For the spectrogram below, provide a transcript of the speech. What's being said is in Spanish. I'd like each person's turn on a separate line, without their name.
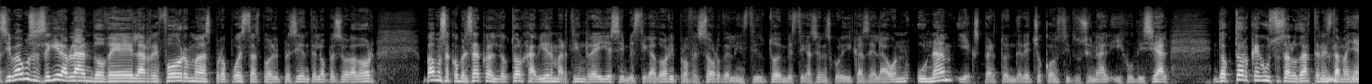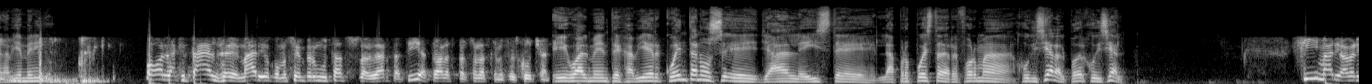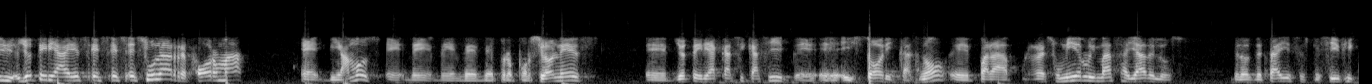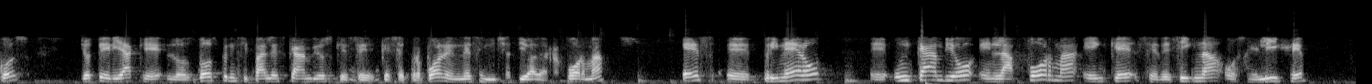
Si vamos a seguir hablando de las reformas propuestas por el presidente López Obrador, vamos a conversar con el doctor Javier Martín Reyes, investigador y profesor del Instituto de Investigaciones Jurídicas de la UNAM y experto en Derecho Constitucional y Judicial. Doctor, qué gusto saludarte en esta mañana. Bienvenido.
Hola, ¿qué tal, eh, Mario? Como siempre, un gustazo saludarte a ti y a todas las personas que nos escuchan.
Igualmente, Javier, cuéntanos, eh, ya leíste la propuesta de reforma judicial al Poder Judicial.
Sí, Mario, a ver, yo te diría, es, es, es una reforma eh, digamos, eh, de, proporciones, eh, yo te diría casi, casi históricas, ¿no? para resumirlo y más allá de los, de los detalles específicos, yo te diría que los dos principales cambios que se, que se proponen en esa iniciativa de reforma es, primero, un cambio en la forma en que se designa o se elige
